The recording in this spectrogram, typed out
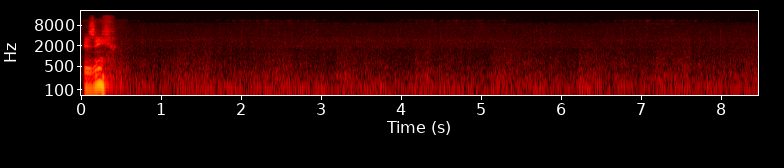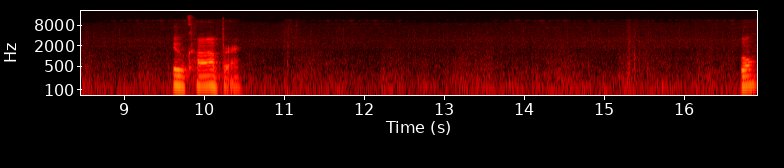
Crazy. Two copper. Cool.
